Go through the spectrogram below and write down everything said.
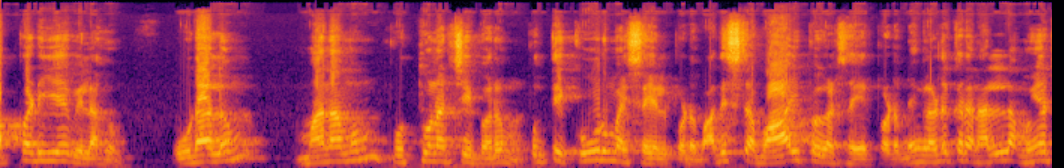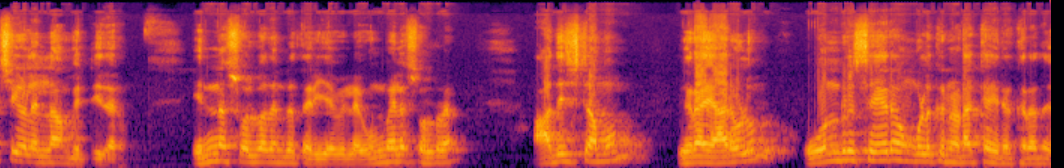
அப்படியே விலகும். உடலும் மனமும் புத்துணர்ச்சி பெறும். புத்தி கூர்மை செயல்படும். அதிர்ஷ்ட வாய்ப்புகள் செயல்படும். நீங்கள் எடுக்கிற நல்ல முயற்சிகள் எல்லாம் வெற்றி தரும். என்ன சொல்வதென்று தெரியவில்லை. உண்மையில சொல்றேன். அதிர்ஷ்டமும் இறை அருளும் ஒன்று சேர உங்களுக்கு நடக்க இருக்கிறது.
